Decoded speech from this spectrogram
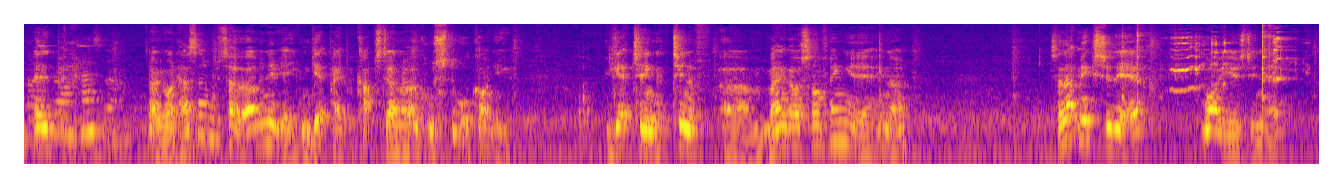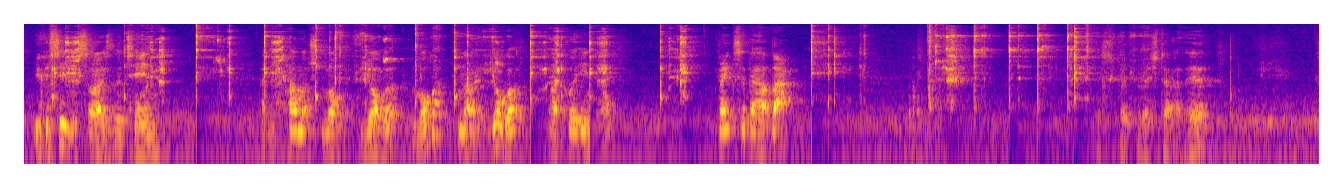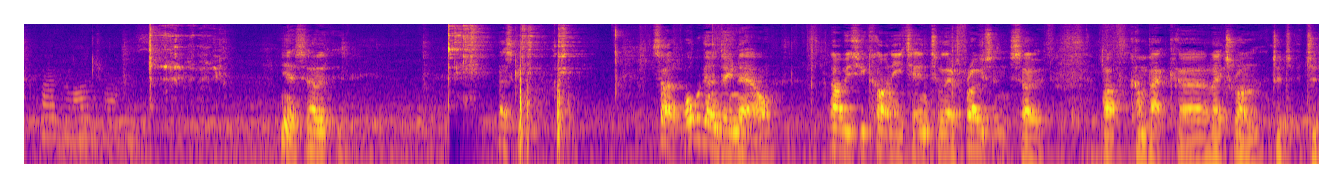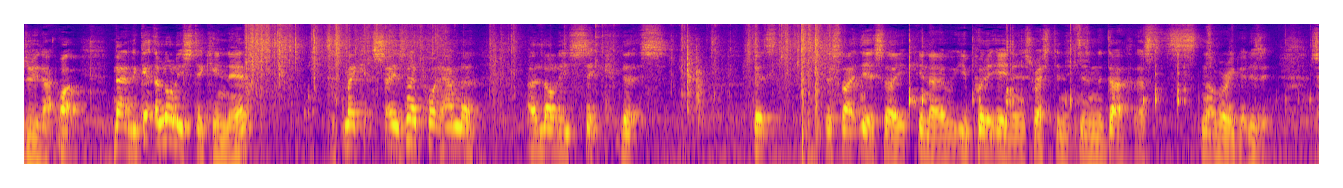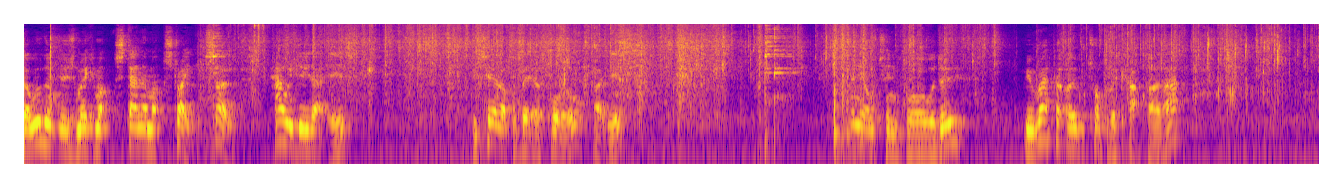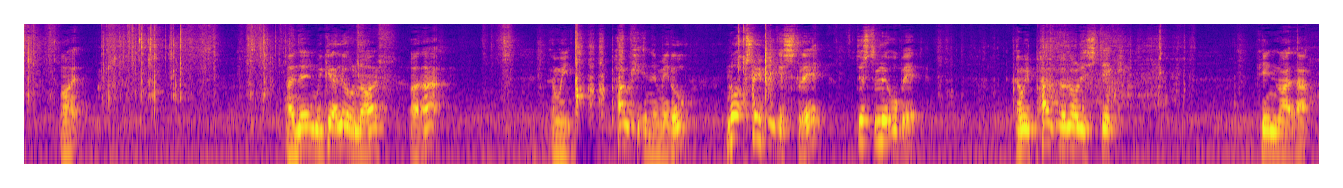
Not Uh, everyone has them. Not everyone has them, so I mean, yeah, you can get paper cups down the local store, can't you? You get a tin, tin of um, mango or something, yeah, you know. So that mixture there, I used in there, you can see the size of the tin and how much mo- yogurt, yogurt? No, yogurt I put in there makes about that. Let's get the rest out of there. Five large ones. Yeah, so that's good. So what we're going to do now, obviously you can't eat it until they're frozen, so I'll come back uh, later on to, to do that. Right, now to get the lolly stick in there, just make it so there's no point having a, a lolly stick that's that's just like this. So you know you put it in and it's resting in the dust. That's not very good, is it? So what we're going to do is make them up, stand them up straight. So how we do that is we tear off a bit of foil like this any old tin foil will do. We wrap it over top of the cup like that. Right. And then we get a little knife like that and we poke it in the middle. Not too big a slit, just a little bit. And we poke the lolly stick in like that.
